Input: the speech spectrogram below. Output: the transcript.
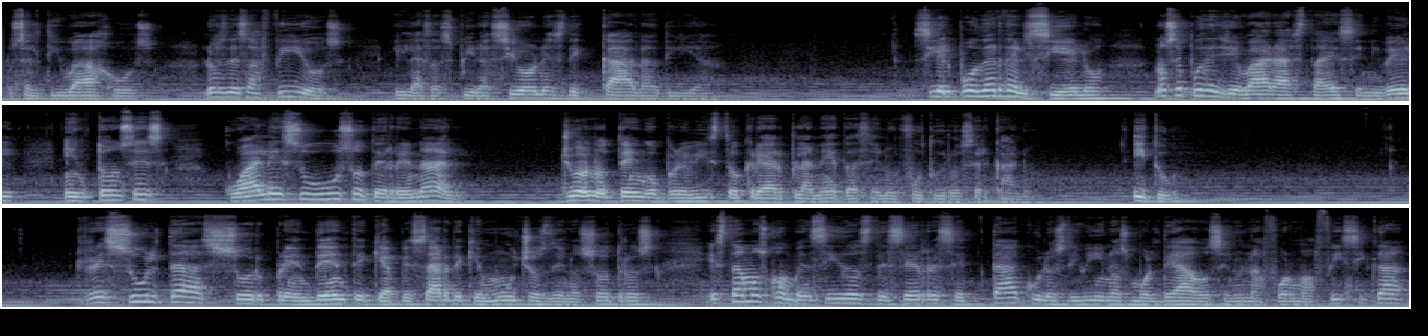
los altibajos, los desafíos y las aspiraciones de cada día. Si el poder del cielo no se puede llevar hasta ese nivel, entonces, ¿cuál es su uso terrenal? Yo no tengo previsto crear planetas en un futuro cercano. ¿Y tú? Resulta sorprendente que a pesar de que muchos de nosotros estamos convencidos de ser receptáculos divinos moldeados en una forma física,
